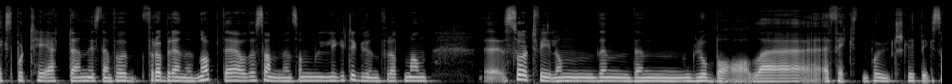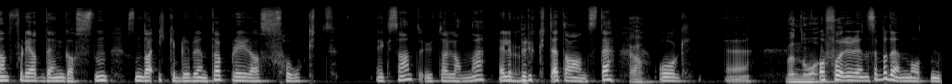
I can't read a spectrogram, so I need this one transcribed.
eksportert den istedenfor for å brenne den opp, det er jo det samme som ligger til grunn for at man eh, sår tvil om den, den globale effekten på utslipp, ikke sant. Fordi at den gassen som da ikke blir brent opp, blir da solgt, ikke sant, ut av landet. Eller brukt et annet sted. Ja. Og, eh, nå og forurense på den måten.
